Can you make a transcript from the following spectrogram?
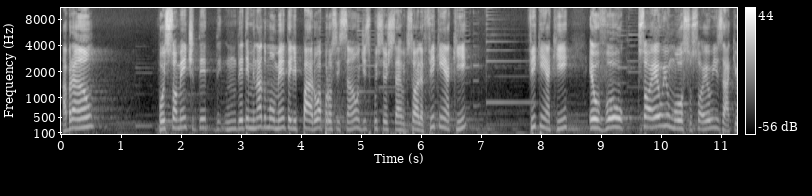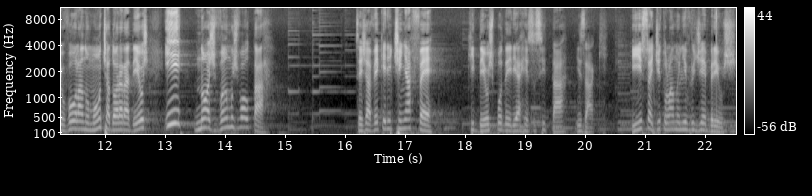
Abraão foi somente de, de, em determinado momento ele parou a procissão, disse para os seus servos, disse: "Olha, fiquem aqui. Fiquem aqui. Eu vou, só eu e o moço, só eu e Isaac. Eu vou lá no monte adorar a Deus e nós vamos voltar." Você já vê que ele tinha fé que Deus poderia ressuscitar Isaac. E isso é dito lá no livro de Hebreus,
